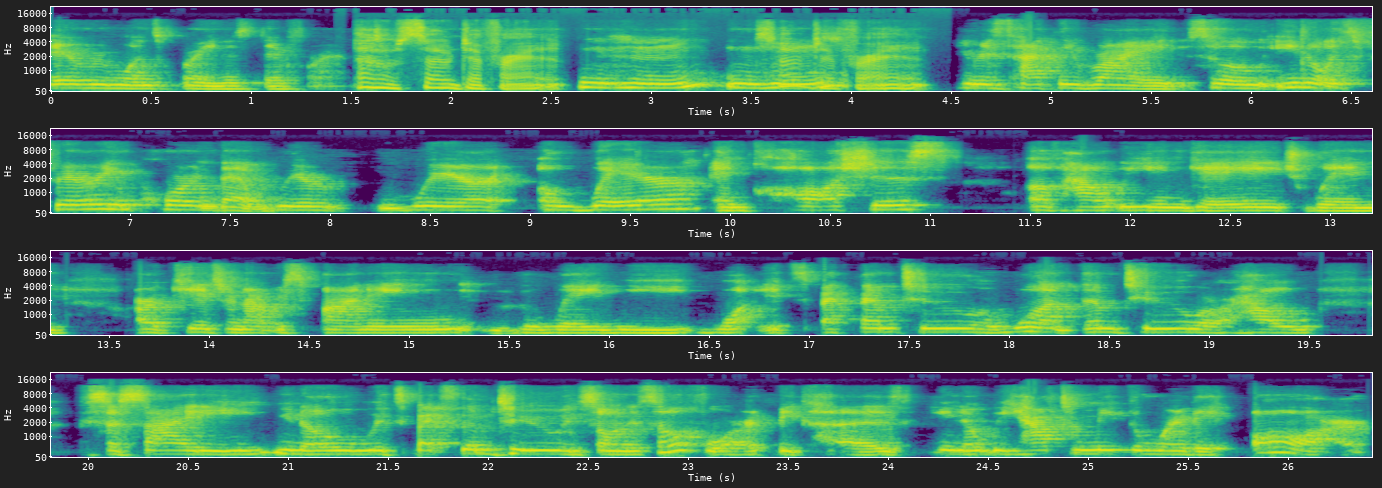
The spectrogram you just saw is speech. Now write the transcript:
everyone's brain is different. Oh, so different. Mm-hmm, mm-hmm. So different. You're exactly right. So, you know, it's very important that we're we're aware and cautious of how we engage when our kids are not responding the way we want expect them to or want them to or how society you know expects them to and so on and so forth because you know we have to meet them where they are.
